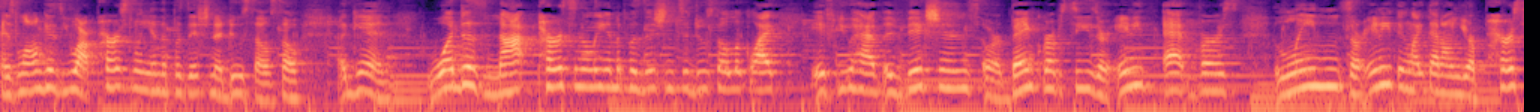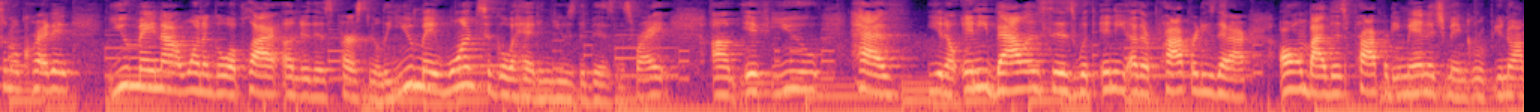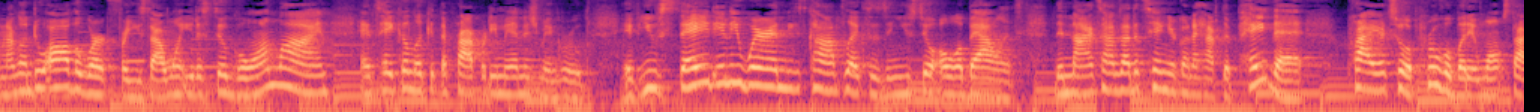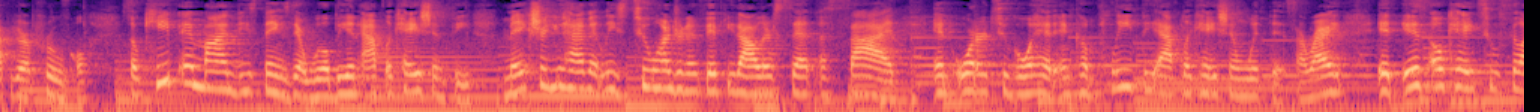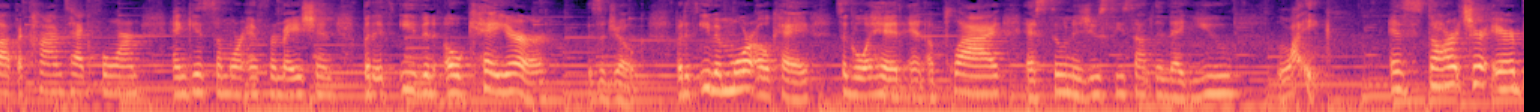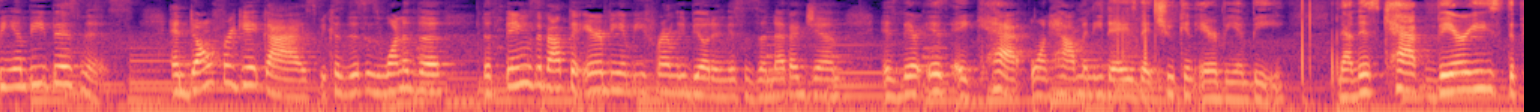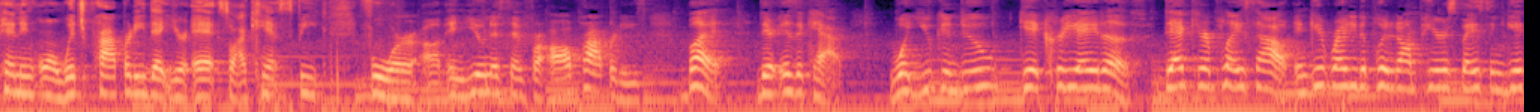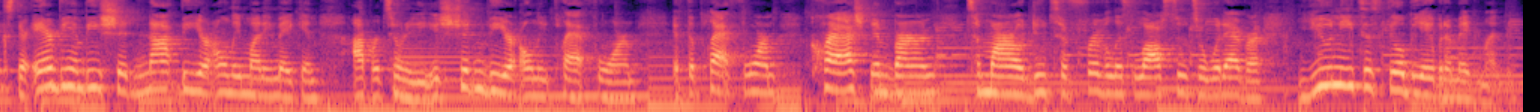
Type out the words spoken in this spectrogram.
as long as you are personally in the position to do so. So, again, what does not personally in the position to do so look like? If you have evictions or bankruptcies or any adverse liens or anything like that on your personal credit, you may not want to go apply under this personally. You may want to go ahead and use the business, right? Um, if you have, you know, any balances with any other properties that are owned by this property management group, you know, I'm not going to do all the work for you. So I want you to still go online and take a look at the property management management group. If you've stayed anywhere in these complexes and you still owe a balance, then nine times out of 10, you're going to have to pay that prior to approval, but it won't stop your approval. So keep in mind these things. There will be an application fee. Make sure you have at least $250 set aside in order to go ahead and complete the application with this, all right? It is okay to fill out the contact form and get some more information, but it's even okayer is a joke, but it's even more okay to go ahead and apply as soon as you see something that you like and start your Airbnb business. And don't forget, guys, because this is one of the the things about the Airbnb friendly building. This is another gem. Is there is a cap on how many days that you can Airbnb. Now, this cap varies depending on which property that you're at, so I can't speak for um, in unison for all properties, but there is a cap. What you can do, get creative, deck your place out, and get ready to put it on Peerspace and Giggster. Airbnb should not be your only money making opportunity. It shouldn't be your only platform. If the platform crashed and burned tomorrow due to frivolous lawsuits or whatever, you need to still be able to make money.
